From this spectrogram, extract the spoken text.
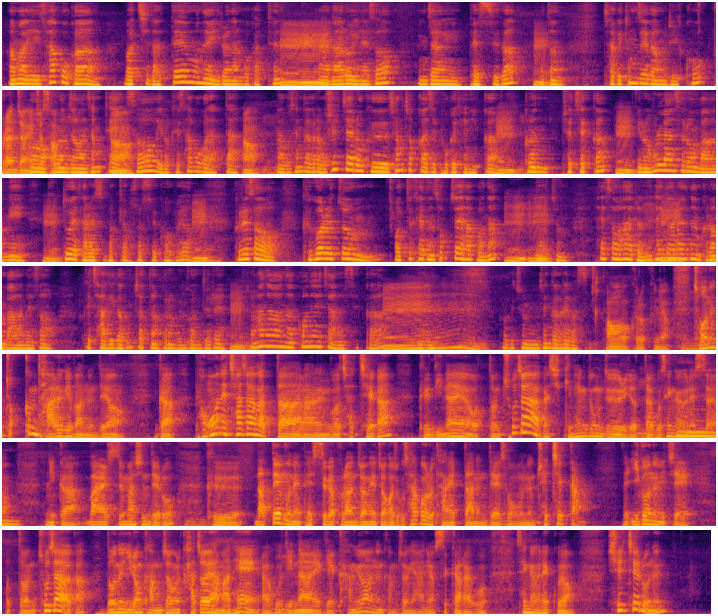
아마 이 사고가 마치 나 때문에 일어난 것 같은 음, 아, 나로 인해서 굉장히 베스가 음. 어떤 자기 통제감을 잃고 어, 불안정해져서. 불안정한 상태에서 이렇게 사고가 났다라고 어, 생각을 하고 실제로 그 상처까지 보게 되니까 음, 그런 죄책감 음, 이런 혼란스러운 마음이 음, 극도에 달할 수밖에 없었을 거고요. 음, 그래서 그거를 좀 어떻게든 속죄하거나 음, 네, 음, 좀 해소하려는 해결하는 그런 마음에서 그 자기가 훔쳤던 그런 물건들을 음. 좀 하나하나 꺼내지 않았을까 음. 그렇게 좀 생각을 해봤습니다. 어, 그렇군요. 음. 저는 조금 다르게 봤는데요. 그러니까 병원에 찾아갔다라는 음. 것 자체가 그 니나의 어떤 초자가 시킨 행동들이었다고 음. 생각을 했어요. 음, 그러니까 말씀하신 대로 음. 그나 때문에 베스가 불안정해져가지고 사고를 당했다는 데서 오는 죄책감. 네, 이거는 이제 어떤 초자가 너는 이런 감정을 가져야만 해라고 음. 니나에게 강요하는 감정이 아니었을까라고 생각을 했고요. 실제로는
